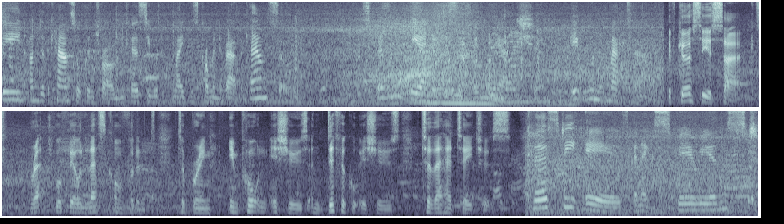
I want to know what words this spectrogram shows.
been under the council control and Kirsty would have made this comment about the council, there wouldn't be any disciplinary action. It wouldn't matter. If Kirsty is sacked, reps will feel less confident to bring important issues and difficult issues to their head teachers. Kirsty is an experienced,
